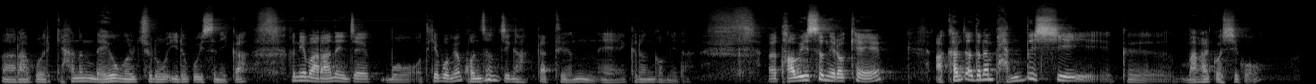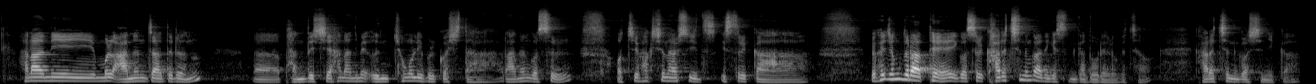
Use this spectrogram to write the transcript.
라고 이렇게 하는 내용을 주로 이루고 있으니까 흔히 말하는 이제 뭐 어떻게 보면 권선징악 같은 예, 그런 겁니다. 어, 다윗은 이렇게 악한 자들은 반드시 그 망할 것이고 하나님을 아는 자들은 어, 반드시 하나님의 은총을 입을 것이다라는 것을 어찌 확신할 수 있, 을까 회중들한테 이것을 가르치는 거 아니겠습니까 노래로 그렇죠? 가르치는 것이니까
